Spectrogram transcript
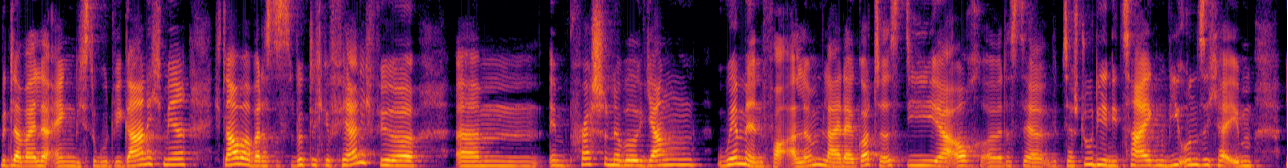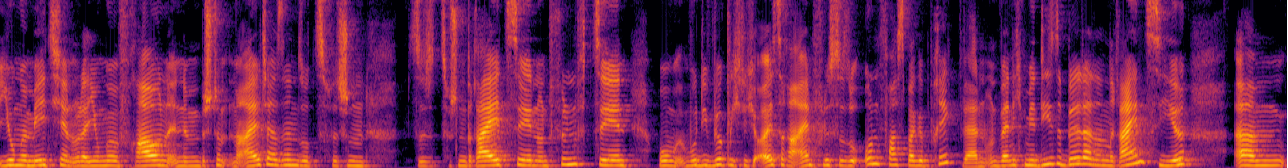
mittlerweile eigentlich so gut wie gar nicht mehr. Ich glaube aber, das ist wirklich gefährlich für ähm, impressionable young women vor allem, leider Gottes, die ja auch, äh, das ja, gibt ja Studien, die zeigen, wie unsicher eben junge Mädchen oder junge Frauen in einem bestimmten Alter sind, so zwischen zwischen 13 und 15, wo, wo die wirklich durch äußere Einflüsse so unfassbar geprägt werden. Und wenn ich mir diese Bilder dann reinziehe, ähm,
